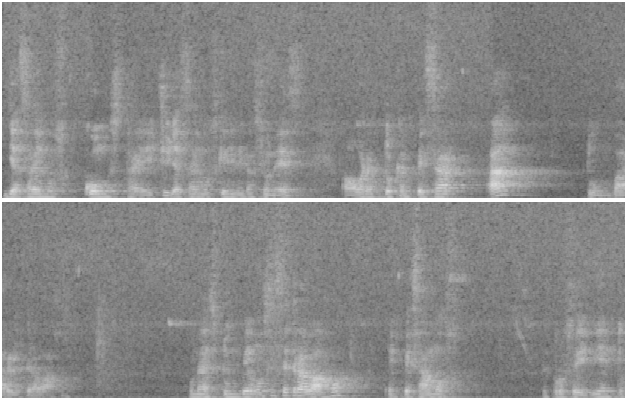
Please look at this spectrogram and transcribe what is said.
Ya sabemos cómo está hecho, ya sabemos qué generación es. Ahora toca empezar a tumbar el trabajo. Una vez tumbemos ese trabajo, empezamos el procedimiento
